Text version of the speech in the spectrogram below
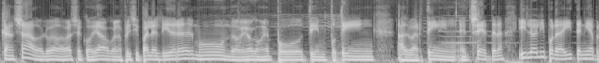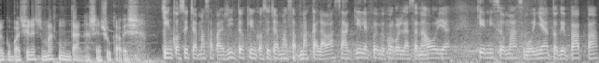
cansado luego de haberse codeado con los principales líderes del mundo, vio como Putin, Putin, Albertín, etcétera, y Loli por ahí tenía preocupaciones más mundanas en su cabeza. ¿Quién cosecha más zapallitos? ¿Quién cosecha más, calabaza? ¿A quién le fue mejor con la zanahoria? ¿Quién hizo más boñato que papa?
